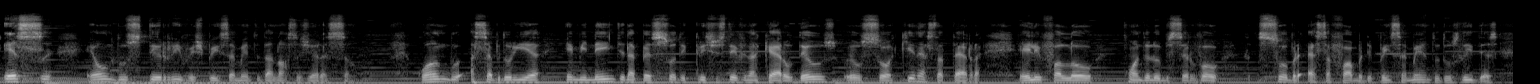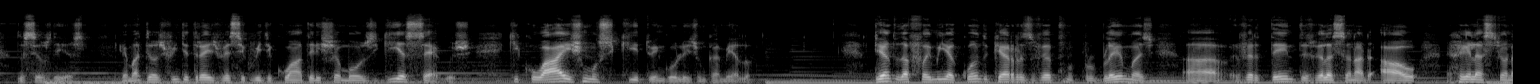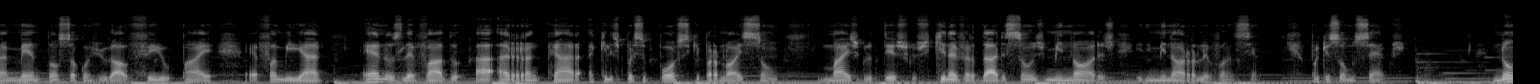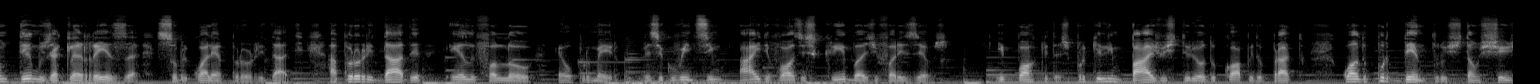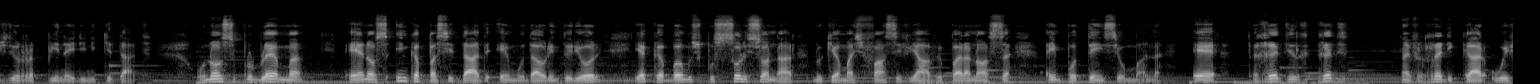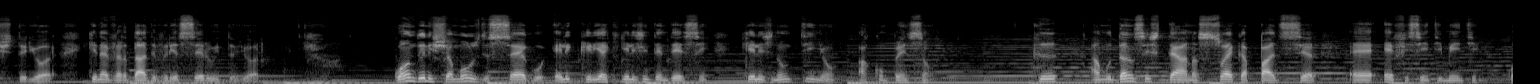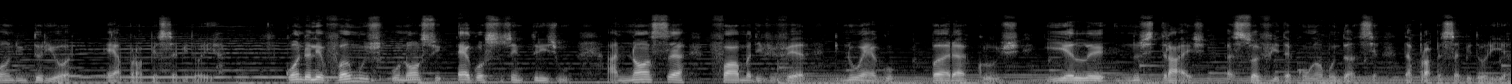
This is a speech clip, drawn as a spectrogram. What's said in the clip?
Esse é um dos terríveis pensamentos da nossa geração. Quando a sabedoria eminente da pessoa de Cristo esteve naquela, o Deus, eu sou aqui nesta terra, ele falou quando ele observou sobre essa forma de pensamento dos líderes dos seus dias. Em Mateus 23, versículo 24, ele chamou os guias cegos, que quais mosquito engolis um camelo. Dentro da família, quando quer resolver problemas ah, vertentes relacionados ao relacionamento, não só conjugal, filho, pai, é, familiar, é nos levado a arrancar aqueles pressupostos que para nós são mais grotescos, que na verdade são os menores e de menor relevância, porque somos cegos. Não temos a clareza sobre qual é a prioridade. A prioridade, ele falou, é o primeiro. Versículo 25: Ai de vós, escribas e fariseus, hipócritas, porque limpais o exterior do copo e do prato, quando por dentro estão cheios de rapina e de iniquidade. O nosso problema é a nossa incapacidade em mudar o interior e acabamos por solucionar no que é mais fácil e viável para a nossa impotência humana. É radicar o exterior, que na verdade deveria ser o interior. Quando ele chamou-os de cego, ele queria que eles entendessem que eles não tinham a compreensão, que a mudança externa só é capaz de ser é, eficientemente quando o interior é a própria sabedoria quando elevamos o nosso egocentrismo, a nossa forma de viver no ego para a cruz, e ele nos traz a sua vida com a abundância da própria sabedoria.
